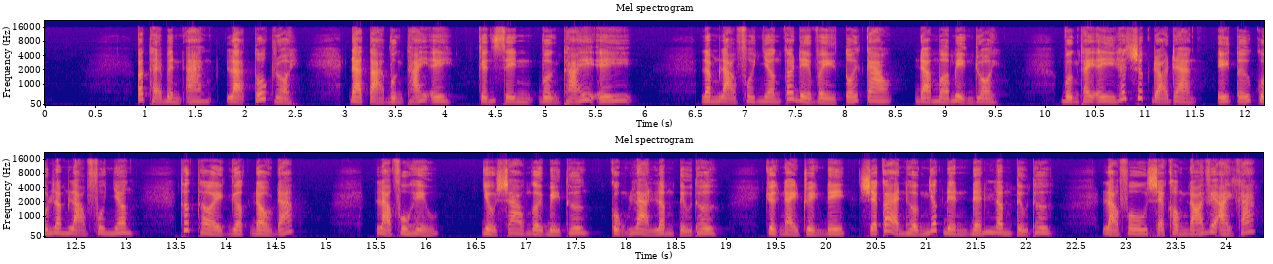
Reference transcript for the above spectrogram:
Có thể bình an là tốt rồi. Đa tạ Vương Thái Y, kính xin Vương Thái Y. Lâm lão phu nhân có địa vị tối cao, đã mở miệng rồi. Vương Thái Y hết sức rõ ràng ý tứ của Lâm lão phu nhân, thức thời gật đầu đáp. Lão phu hiểu, dù sao người bị thương cũng là Lâm tiểu thư. Chuyện này truyền đi sẽ có ảnh hưởng nhất định đến Lâm tiểu thư. Lão phu sẽ không nói với ai khác.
